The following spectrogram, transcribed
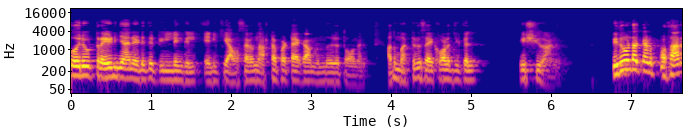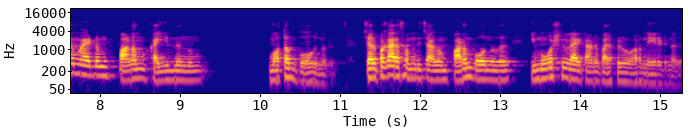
ഒരു ട്രേഡ് ഞാൻ എടുത്തിട്ടില്ലെങ്കിൽ എനിക്ക് അവസരം നഷ്ടപ്പെട്ടേക്കാം എന്നൊരു തോന്നൽ. അത് മറ്റൊരു സൈക്കോളജിക്കൽ ഇഷ്യൂ ആണ്. ഇതുകൊണ്ടൊക്കെയാണ് പ്രധാനമായിട്ടും പണം കയ്യിൽ നിന്നും മൊത്തം പോകുന്നത്. ചെറുപ്പക്കാരെ സംബന്ധിച്ചാകും പണം പോകുന്നത് ഇമോഷണലായിട്ടാണ് പലപ്പോഴും അവർ നേരിടുന്നത്.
